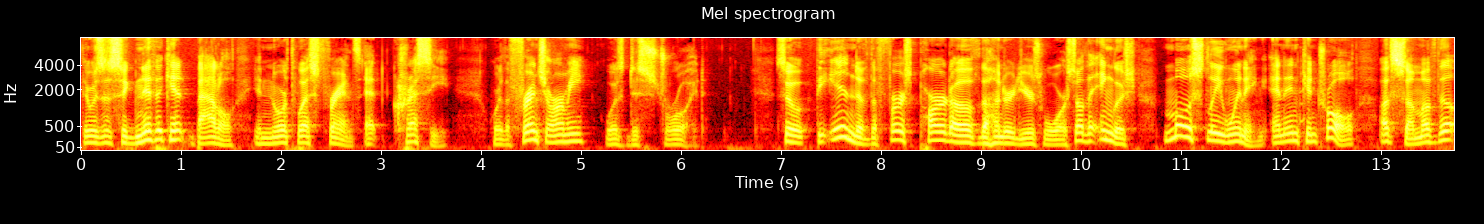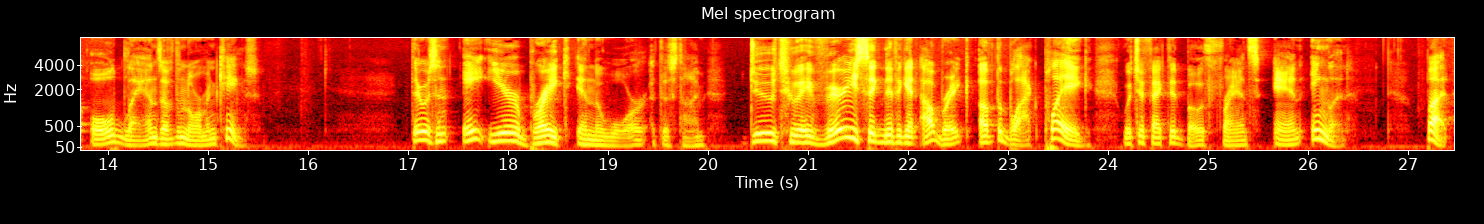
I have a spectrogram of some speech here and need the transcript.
There was a significant battle in northwest France at Crecy, where the French army was destroyed. So, the end of the first part of the Hundred Years' War saw the English mostly winning and in control of some of the old lands of the Norman kings. There was an eight year break in the war at this time due to a very significant outbreak of the Black Plague, which affected both France and England. But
